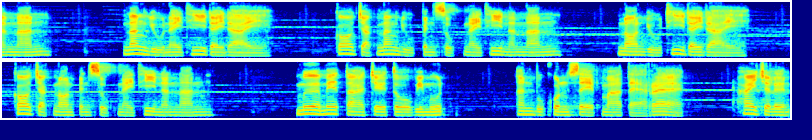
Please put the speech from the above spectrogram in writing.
นั้นๆ นั่งอยู่ในที่ใด ๆ ก็จักนั่งอยู่เป็นสุขในที่นั้นๆ นอนอยู่ที่ใด ๆ ก็จักนอนเป็นสุขในที่นั้นๆ เมื่อเมตตาเจโตวิมุตติ อันบุคคลเสพมาแต่แรก ให้เจริญ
